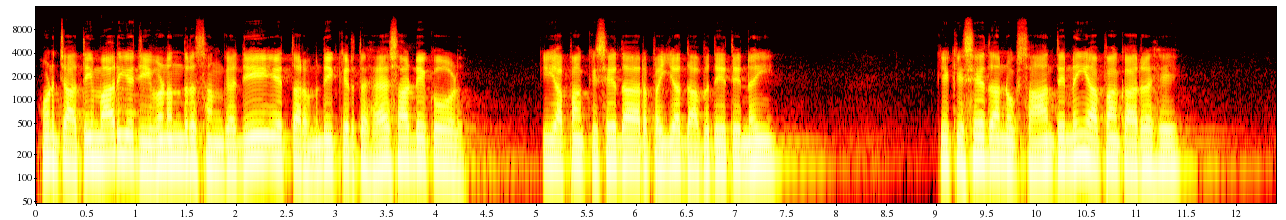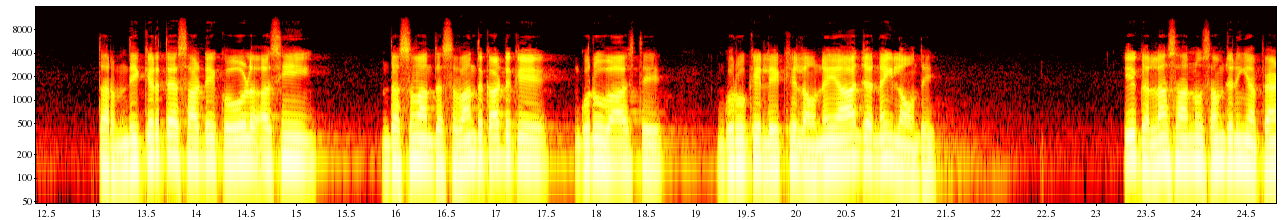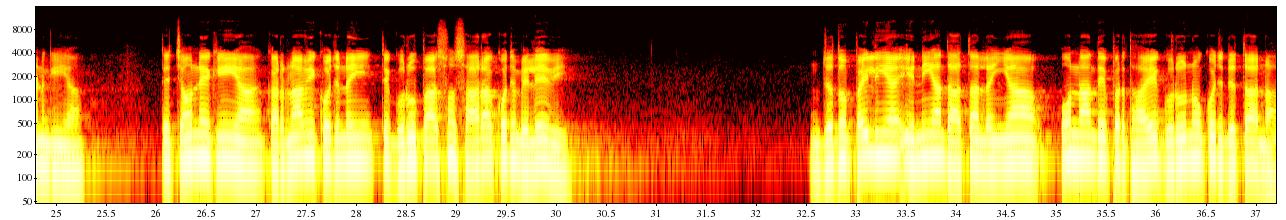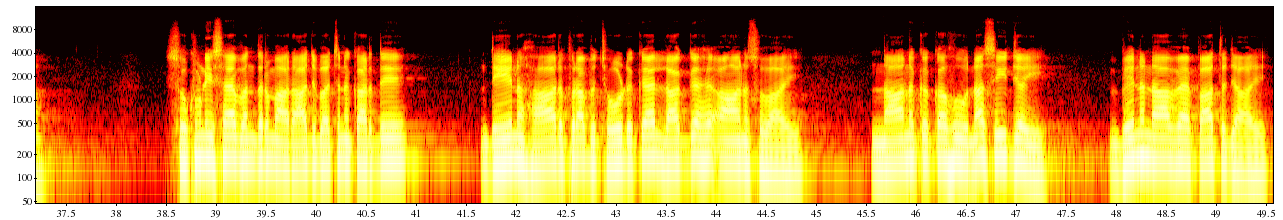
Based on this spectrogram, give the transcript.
ਹੁਣ ਝਾਤੀ ਮਾਰੀਏ, ਜੀਵਨ ਅੰਦਰ ਸੰਗਤ ਜੀ, ਇਹ ਧਰਮ ਦੀ ਕਿਰਤ ਹੈ ਸਾਡੇ ਕੋਲ। ਕਿ ਆਪਾਂ ਕਿਸੇ ਦਾ ਰੁਪਈਆ ਦੱਬਦੇ ਤੇ ਨਹੀਂ? ਕਿ ਕਿਸੇ ਦਾ ਨੁਕਸਾਨ ਤੇ ਨਹੀਂ ਆਪਾਂ ਕਰ ਰਹੇ? ਧਰਮ ਦੀ ਕਿਰਤ ਹੈ ਸਾਡੇ ਕੋਲ, ਅਸੀਂ ਦਸਵਾਂ ਦਸਵੰਧ ਕੱਢ ਕੇ ਗੁਰੂ ਵਾਸਤੇ, ਗੁਰੂ ਕੇ ਲੇਖੇ ਲਾਉਨੇ ਆ ਜਾਂ ਨਹੀਂ ਲਾਉਂਦੇ? ਇਹ ਗੱਲਾਂ ਸਾਨੂੰ ਸਮਝਣੀਆਂ ਪੈਣਗੀਆਂ। ਤੇ ਚਾਹੁੰਨੇ ਕੀ ਆ? ਕਰਨਾ ਵੀ ਕੁਝ ਨਹੀਂ ਤੇ ਗੁਰੂ ਪਾਸੋਂ ਸਾਰਾ ਕੁਝ ਮਿਲੇ ਵੀ। ਜਦੋਂ ਪਹਿਲੀਆਂ ਇੰਨੀਆਂ ਦਾਤਾਂ ਲਈਆਂ, ਉਹਨਾਂ ਦੇ ਪਰਥਾਏ ਗੁਰੂ ਨੂੰ ਕੁਝ ਦਿੱਤਾ ਨਾ। ਸੁਖਮਣੀ ਸਾਹਿਬ ਅੰਦਰ ਮਹਾਰਾਜ ਬਚਨ ਕਰਦੇ, ਦੇਨ ਹਾਰ ਪ੍ਰਭ ਛੋੜ ਕੇ ਲੱਗ ਹੈ ਆਨ ਸਵਾਏ। ਨਾਨਕ ਕਹੂ ਨ ਸੀਜਈ ਬਿਨ ਨਾਵੈ ਪਤ ਜਾਏ।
